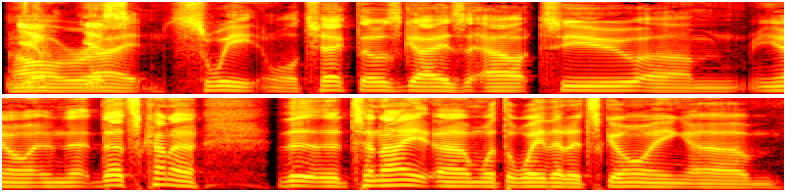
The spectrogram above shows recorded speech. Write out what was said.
Yep, All yes. right, sweet. Well, check those guys out too. Um, you know, and that, that's kind of the tonight um, with the way that it's going. Um,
